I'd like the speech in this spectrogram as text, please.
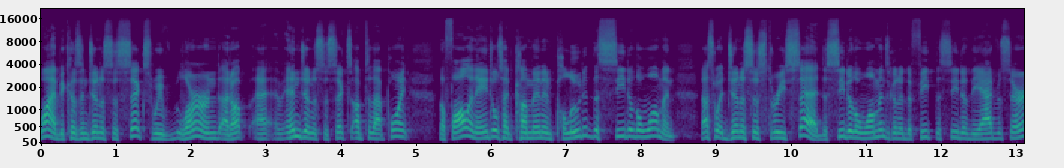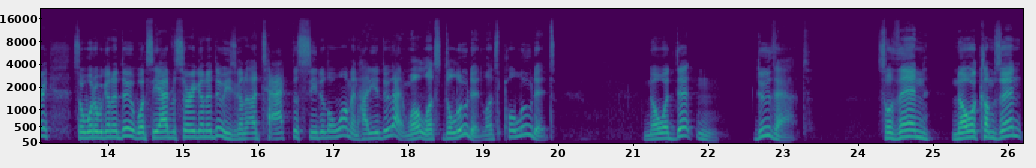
Why? Because in Genesis 6, we've learned at up in Genesis 6, up to that point, the fallen angels had come in and polluted the seed of the woman. That's what Genesis 3 said. The seed of the woman's going to defeat the seed of the adversary. So, what are we going to do? What's the adversary going to do? He's going to attack the seed of the woman. How do you do that? Well, let's dilute it, let's pollute it. Noah didn't do that. So then Noah comes in,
